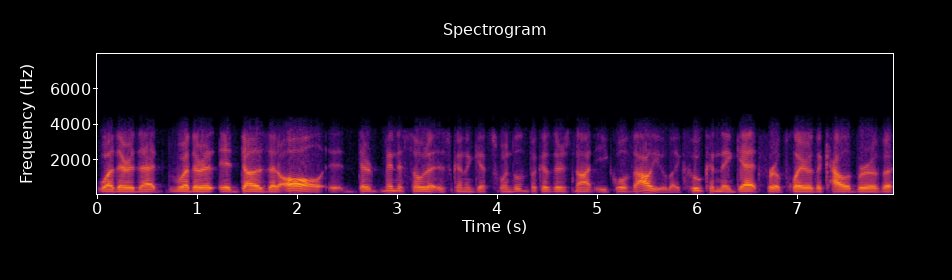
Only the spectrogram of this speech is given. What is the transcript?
whether that whether it does at all, it, Minnesota is going to get swindled because there's not equal value. Like who can they get for a player the caliber of a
